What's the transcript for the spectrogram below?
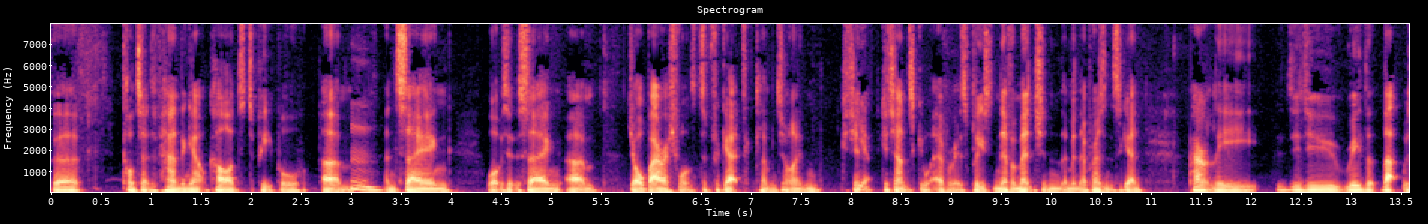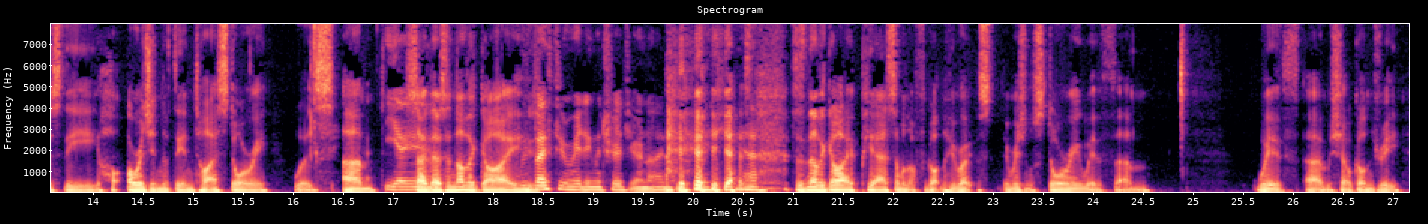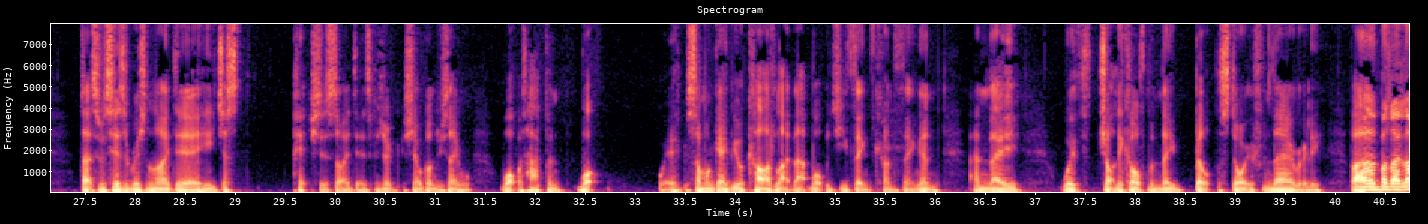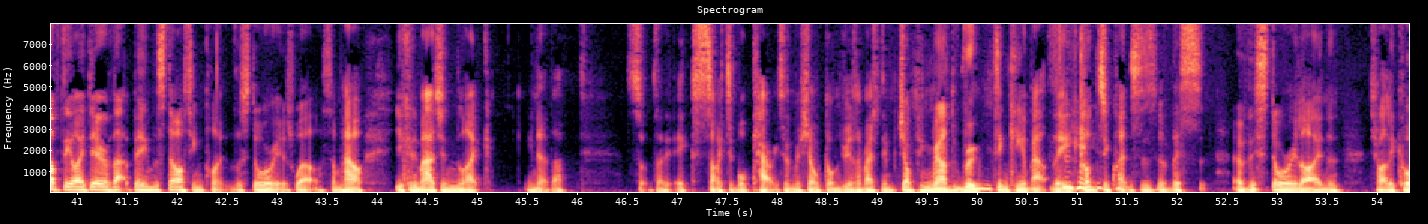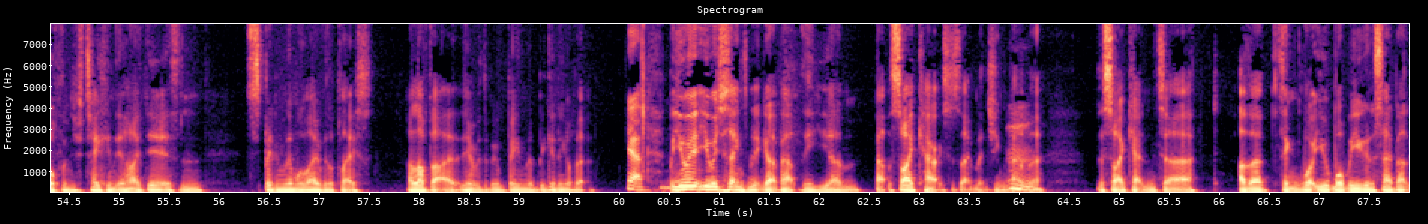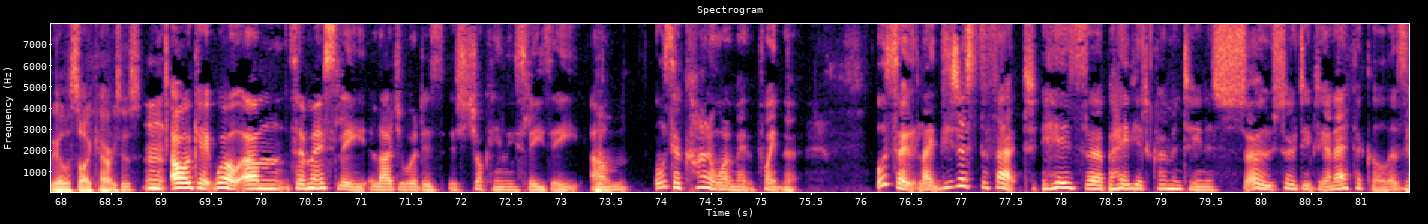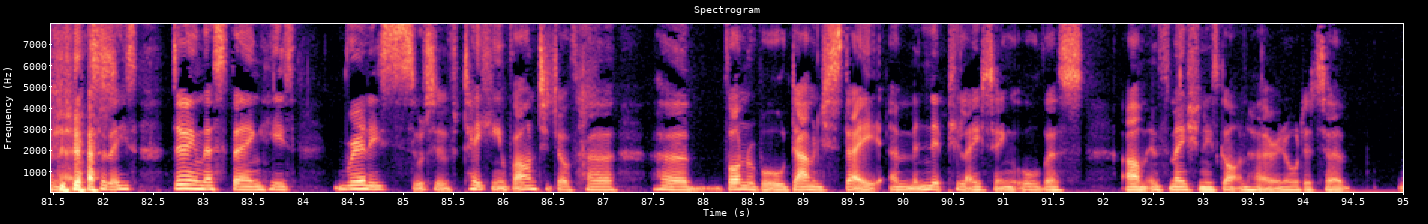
the concept of handing out cards to people um, Hmm. and saying what was it saying? Um, Joel Barish wants to forget Clementine Kach- Yep. Kachansky, whatever it is. Please never mention them in their presence again. Apparently, did you read that that was the origin of the entire story? Was um, Yeah, so there's another guy We've both been reading the trivia and IMDb. yes. Yeah. There's another guy, Pierre, someone I've forgotten who wrote the original story with um, with uh, Michel Gondry. That was his original idea. He just pitched this idea to Michel Gondry saying what would happen, what if someone gave you a card like that, what would you think, kind of thing. And and they with Charlie Kaufman, they built the story from there really. But um, but I love the idea of that being the starting point of the story as well. Somehow you can imagine like you know the sort of the excitable character of Michel Gondry. I imagine him jumping around the room thinking about the consequences of this of this storyline, and Charlie Kaufman just taking the ideas and spinning them all over the place. I love that idea of them being the beginning of it. Yeah. But you were, you were just saying something about the um, about the side characters that I mentioned about Mm. the the side character. uh, other thing. What you what were you going to say about the other side characters? Mm, oh, okay. Well, um, so mostly Elijah Wood is, is shockingly sleazy. Um, Also, kind of want to make the point that also, like, just the fact his uh, behavior to Clementine is so so deeply unethical, isn't it? Yes. So that he's doing this thing, he's really sort of taking advantage of her her vulnerable, damaged state and manipulating all this um, information he's got on her in order to,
